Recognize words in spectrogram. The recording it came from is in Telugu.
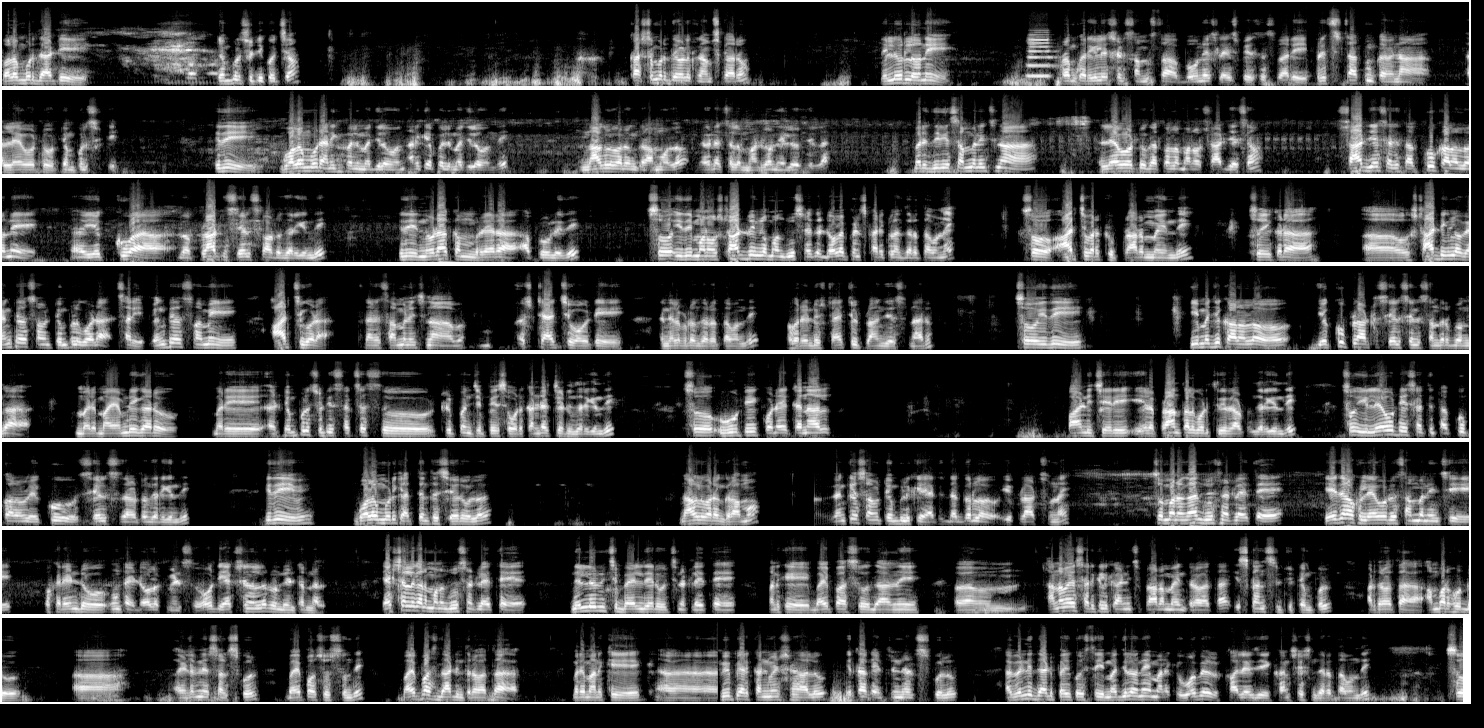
పొలంబూరు దాటి టెంపుల్ సిటీకి వచ్చాం. కస్టమర్ దేవుళ్ళకి నమస్కారం. నెల్లూరులోని ప్రముఖ రియల్ ఎస్టేట్ సంస్థ భువనేష్ లైఫ్ స్పేసెస్ వారి ప్రతిష్టాత్మకమైన లేఅవుట్ టెంపుల్ సిటీ. ఇది గోలమూడి అనికపల్లి మధ్యలో ఉంది అనికేపల్లి మధ్యలో ఉంది. నాగులవరం గ్రామంలో వెంకటాచలం మండలం నెల్లూరు జిల్లా. మరి దీనికి సంబంధించిన లేఅవుట్ గతంలో మనం స్టార్ట్ చేసాం స్టార్ట్ చేసి అది తక్కువ కాలంలోనే ఎక్కువ ప్లాట్ సేల్స్ కావడం జరిగింది. ఇది నోడాకం రేరా అప్రూవల్ ఇది. సో ఇది మనం స్టార్టింగ్లో మనం చూసినట్టు డెవలప్మెంట్స్ కార్యక్రమాలు జరుగుతూ ఉన్నాయి. సో ఆర్చ్ వర్క్ ప్రారంభమైంది. సో ఇక్కడ ఆ, స్టార్టింగ్లో వెంకటేశ్వర స్వామి టెంపుల్ కూడా సారీ వెంకటేశ్వర స్వామి ఆర్చ్ కూడా దానికి సంబంధించిన స్టాచ్యూ ఒకటి నిలపడం జరుగుతూ ఉంది. ఒక రెండు స్టాచ్యూలు ప్లాన్ చేస్తున్నారు. సో ఇది ఈ మధ్య కాలంలో ఎక్కువ ప్లాట్లు సేల్స్ అయిన సందర్భంగా మరి మా ఎండి గారు మరి టెంపుల్ సిటీ సక్సెస్ ట్రిప్ అని చెప్పేసి ఒకటి కండక్ట్ చేయడం జరిగింది. సో ఊటీ కొడైకెనాల్ పాండిచేరి ఇలా ప్రాంతాలు కూడా తిరిగి రావడం జరిగింది. సో ఈ లేఅవుట్ వేసిన అతి తక్కువ కాలంలో ఎక్కువ సేల్స్ జరగడం జరిగింది. ఇది గోలమూడికి అత్యంత చేరువలో నాగలవరం గ్రామం. వెంకటేశ్వర స్వామి టెంపుల్కి అతి దగ్గరలో ఈ ప్లాట్స్ ఉన్నాయి. సో మనం కానీ చూసినట్లయితే ఏదైనా ఒక లేఅవుట్కి సంబంధించి ఒక రెండు ఉంటాయి డెవలప్మెంట్స్. ఒకటి ఎక్స్టర్నల్ రెండు ఇంటర్నల్. ఎక్స్టర్నల్ కానీ మనం చూసినట్లయితే నెల్లూరు నుంచి బయలుదేరి వచ్చినట్లయితే మనకి బైపాస్ దాని అన్నమయ్య సర్కిల్ కాడి నుంచి ప్రారంభమైన తర్వాత ఇస్కాన్ సిటీ టెంపుల్ ఆ తర్వాత అంబర్హుడ్ ఇంటర్నేషనల్ స్కూల్ బైపాస్ వస్తుంది. బైపాస్ దాటిన తర్వాత మరి మనకి PPR convention hall Ithaca international school అవన్నీ దాటి పైకి వస్తే ఈ మధ్యలోనే మనకి ఓబెల్ కాలేజీ కన్స్ట్రక్షన్ జరుగుతూ ఉంది. సో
